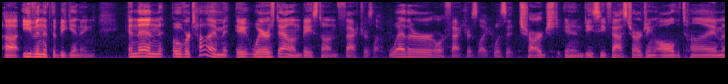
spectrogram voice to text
Uh, even at the beginning. And then over time it wears down based on factors like weather or factors like was it charged in dc fast charging all the time?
